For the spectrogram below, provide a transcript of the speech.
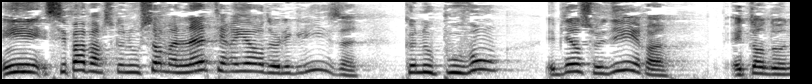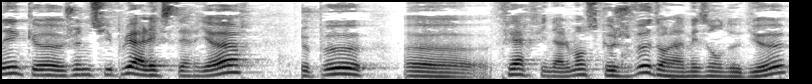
Et c'est pas parce que nous sommes à l'intérieur de l'Église que nous pouvons, eh bien, se dire, étant donné que je ne suis plus à l'extérieur, je peux euh, faire finalement ce que je veux dans la maison de Dieu,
